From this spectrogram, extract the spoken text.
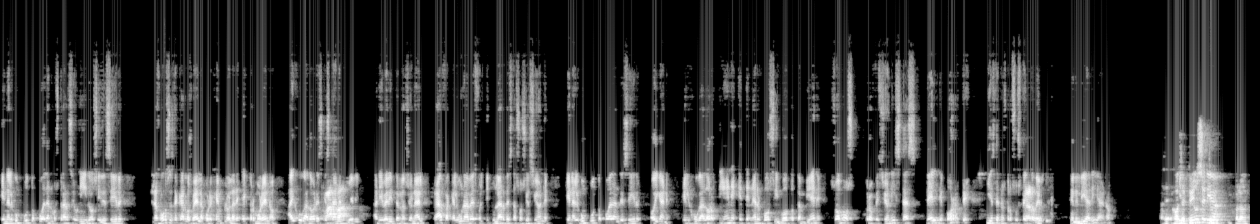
en algún punto puedan mostrarse unidos y decir, las voces de Carlos Vela, por ejemplo, la de Héctor Moreno, hay jugadores que están a nivel, internacional, Rafa, que alguna vez fue el titular de esta asociación, que en algún punto puedan decir, oigan, el jugador tiene que tener voz y voto también, somos profesionistas del deporte y este es nuestro sustento en el día a día, ¿no? José, no sería, perdón,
